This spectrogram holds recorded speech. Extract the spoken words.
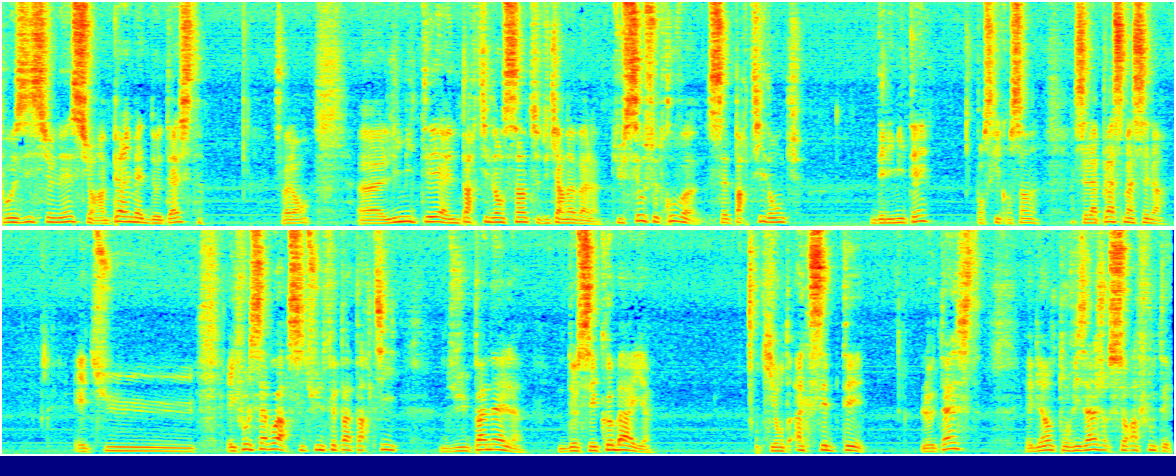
positionnées sur un périmètre de test ça va euh, limité à une partie de l'enceinte du carnaval. Tu sais où se trouve cette partie donc délimitée pour ce qui concerne? C'est la place Masséna. Et tu. il faut le savoir, si tu ne fais pas partie du panel de ces cobayes qui ont accepté le test, eh bien ton visage sera flouté.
